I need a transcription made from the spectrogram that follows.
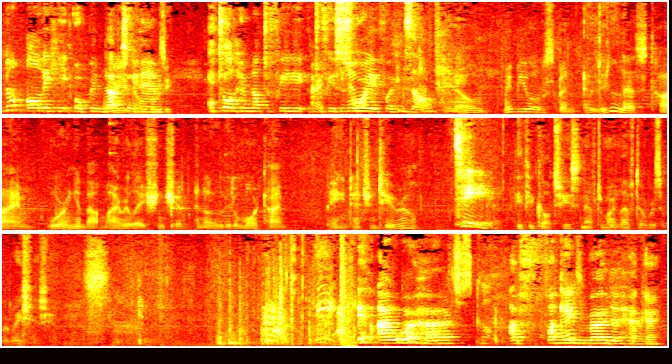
not only he opened How up to doing, him, Boozy? he told him not to feel to right, feel you know sorry for himself. You know, maybe you ought to spend a little less time worrying about my relationship and a little more time paying attention to your own. Teeny. If you call chasing after my leftovers a relationship, If I were her, I'd fucking murder him. Okay.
